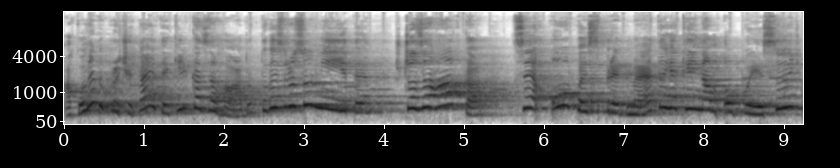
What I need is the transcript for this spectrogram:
А коли ви прочитаєте кілька загадок, то ви зрозумієте, що загадка це опис предмета, який нам описують,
